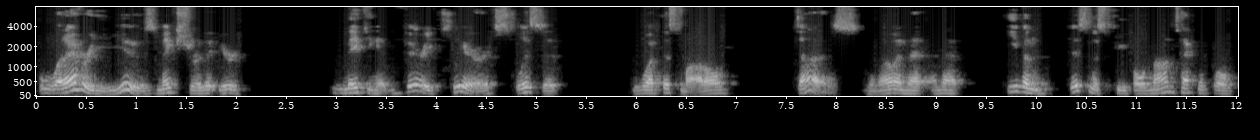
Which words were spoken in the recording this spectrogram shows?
whatever you use, make sure that you're making it very clear, explicit what this model does, you know, and that, and that even business people, non-technical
